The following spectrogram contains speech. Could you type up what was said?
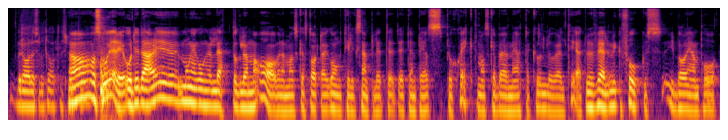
bra resultat i slutet. Ja, och så är det. Och det där är ju många gånger lätt att glömma av när man ska starta igång till exempel ett, ett, ett NPS-projekt. Man ska börja mäta kundlojalitet. Det är väldigt mycket fokus i början på,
